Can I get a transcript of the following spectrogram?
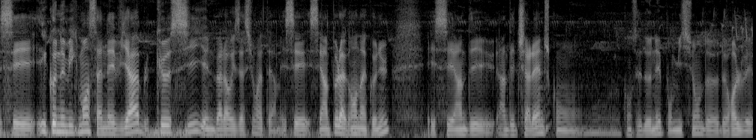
c'est économiquement, ça n'est viable que s'il y a une valorisation à terme. Et c'est un peu la grande inconnue, et c'est un des, un des challenges qu'on s'est donné pour mission de, relever.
